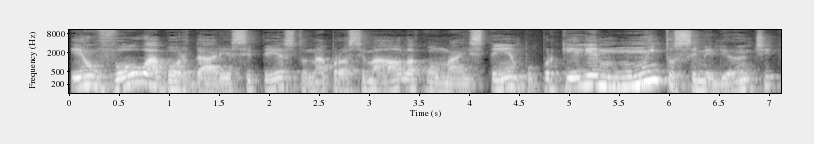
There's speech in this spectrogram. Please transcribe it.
Eu vou abordar esse texto na próxima aula com mais tempo, porque ele é muito semelhante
